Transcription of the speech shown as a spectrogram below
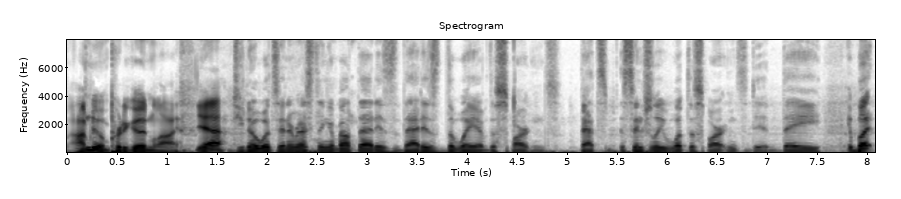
i'm doing pretty good in life Yeah. Do you know what's interesting about that is that is the way of the Spartans. That's essentially what the Spartans did. They, but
